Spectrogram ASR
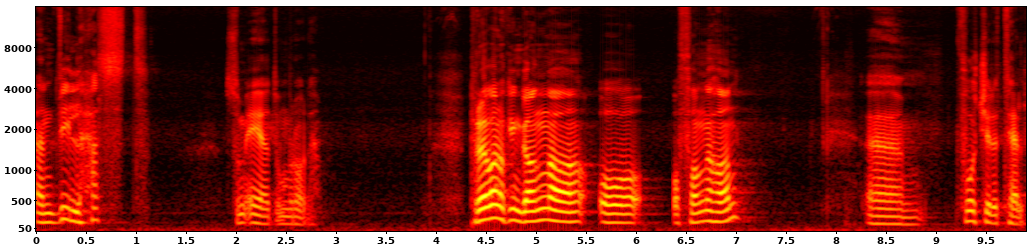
en vill hest som er et område. Prøver noen ganger å, å fange han. Eh, får ikke det til.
